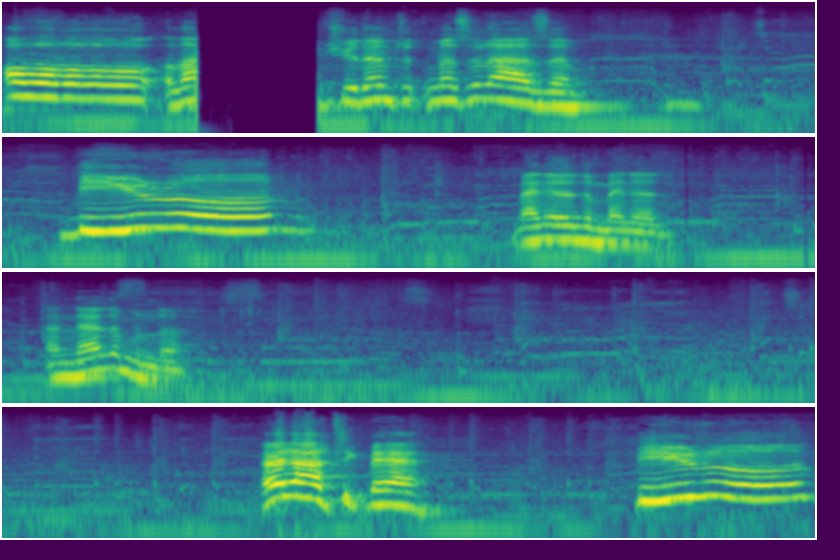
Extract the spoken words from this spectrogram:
Oo oo oo lan Q'dan tutması lazım. Biron. Ben öldüm ben öldüm. Lan nerede bunda? Öl artık be. Biron.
